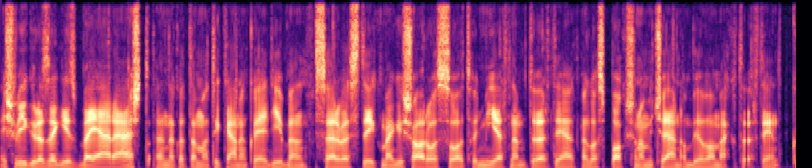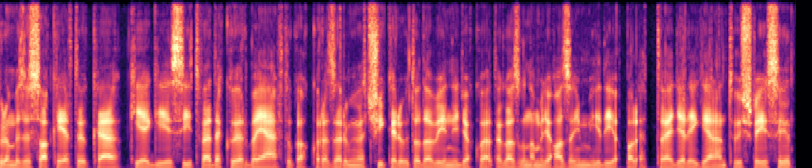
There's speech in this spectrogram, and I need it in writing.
és végül az egész bejárást ennek a tematikának a jegyében szervezték meg, és arról szólt, hogy miért nem történt meg az Pakson, ami Csernobilban megtörtént. Különböző szakértőkkel kiegészítve, de körbejártuk akkor az erőművet, sikerült odavinni gyakorlatilag azt gondolom, hogy a hazai média paletta egy elég jelentős részét,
